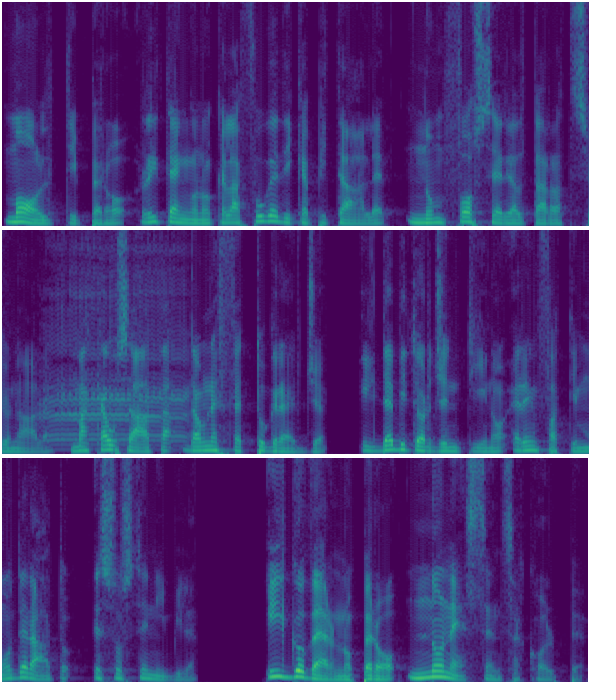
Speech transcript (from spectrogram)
Molti però ritengono che la fuga di capitale non fosse in realtà razionale, ma causata da un effetto gregge, il debito argentino era infatti moderato e sostenibile. Il governo però non è senza colpe.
